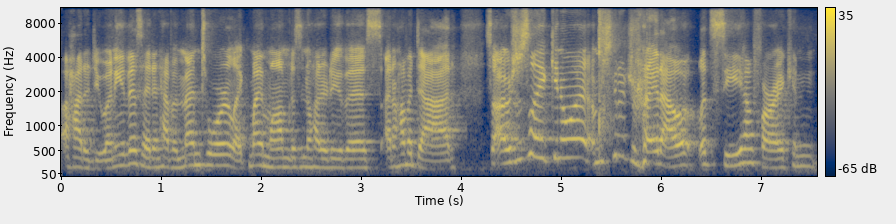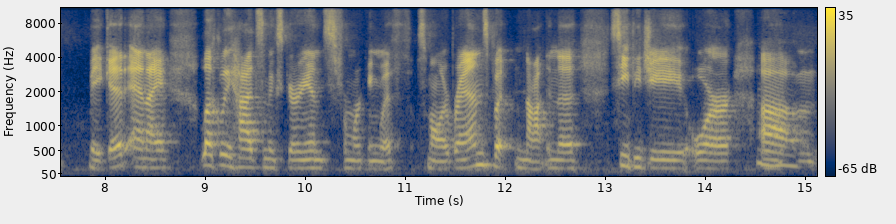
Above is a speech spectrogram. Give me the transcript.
how to do any of this. I didn't have a mentor. Like my mom doesn't know how to do this. I don't have a dad. So I was just like, you know what? I'm just going to try it out. Let's see how far I can make it. And I luckily had some experience from working with smaller brands, but not in the CPG or mm-hmm. um,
